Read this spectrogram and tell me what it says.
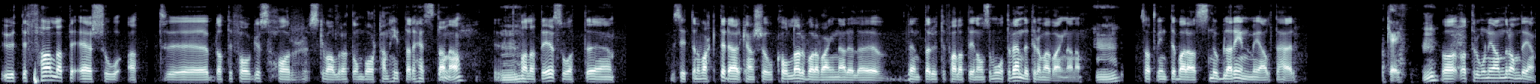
Utifall att det är så att eh, Blatte Fagus har skvallrat om vart han hittade hästarna. Mm. Att det är så att eh, det sitter några vakter där kanske och kollar våra vagnar eller väntar utifall att det är någon som återvänder till de här vagnarna. Mm. Så att vi inte bara snubblar in med allt det här. Okej. Vad, vad tror ni andra om det?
